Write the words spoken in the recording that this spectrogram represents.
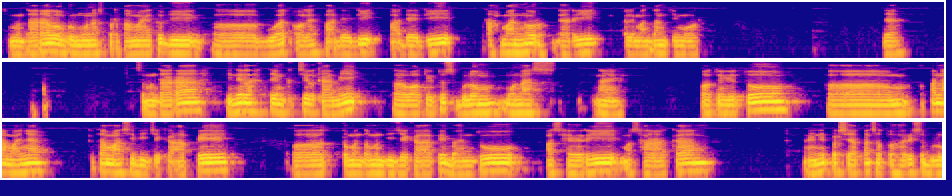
Sementara logo Munas pertama itu dibuat oleh Pak Dedi, Pak Dedi Rahman Nur dari Kalimantan Timur. Ya. Sementara inilah tim kecil kami uh, waktu itu sebelum Munas. Nah, waktu itu apa namanya? Kita masih di JKAP, uh, teman-teman di JKAP bantu Mas Heri, Mas Harakan, Nah, ini persiapan satu hari sebelum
